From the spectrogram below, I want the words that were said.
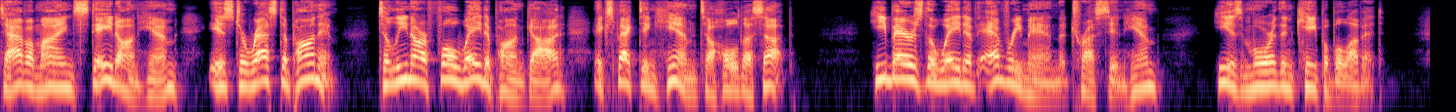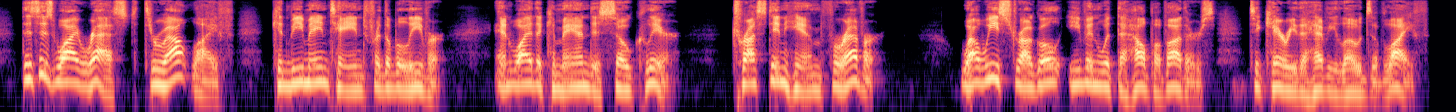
To have a mind stayed on him is to rest upon him, to lean our full weight upon God, expecting him to hold us up. He bears the weight of every man that trusts in him. He is more than capable of it. This is why rest throughout life can be maintained for the believer, and why the command is so clear trust in him forever. While we struggle, even with the help of others, to carry the heavy loads of life,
